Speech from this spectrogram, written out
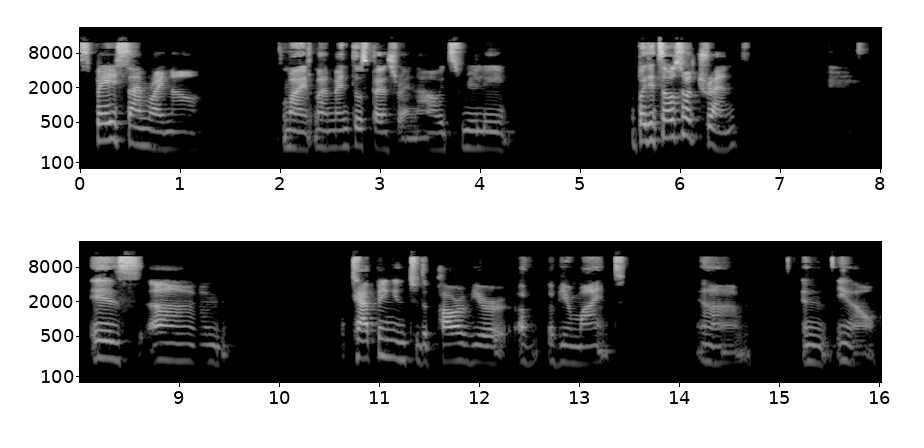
space i'm right now. My my mental space right now it's really but it's also a trend is um, tapping into the power of your of, of your mind um, and you know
